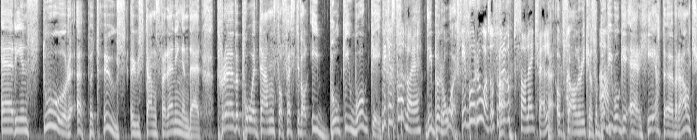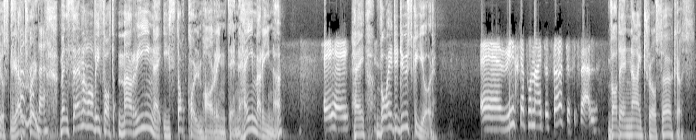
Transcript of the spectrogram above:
är det en stor öppet hus hos dansföreningen där. Pröva på att dansa och festival i Boogie Woogie. Vilken stad var det? Det är Borås. I Borås och så var det Ja. Uppsala ikväll. Nej, Uppsala Rika. Så Boogie Woogie är helt överallt just nu. Spännande. Men sen har vi fått Marina i Stockholm har ringt in. Hej Marina. Hej, hej. Hej. Vad är det du ska göra? Eh, vi ska på of Circus ikväll. Vad är Nitro Circus?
